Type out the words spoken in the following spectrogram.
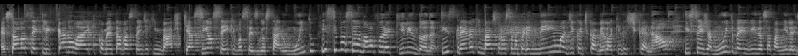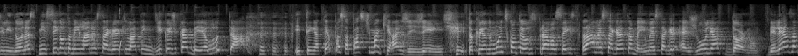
É só você clicar no like, comentar bastante aqui embaixo, que assim eu sei que vocês gostaram muito. E se você é nova por aqui, lindona, se inscreve aqui embaixo para você não perder nenhuma dica de cabelo aqui deste canal e seja muito bem-vindo a essa família de lindonas. Me sigam também lá no Instagram que lá tem dicas de cabelo, tá? e tem até passo a passo de maquiagem, gente. Tô criando muitos conteúdos para vocês lá no Instagram também. O meu Instagram é Julia Dorman, beleza?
